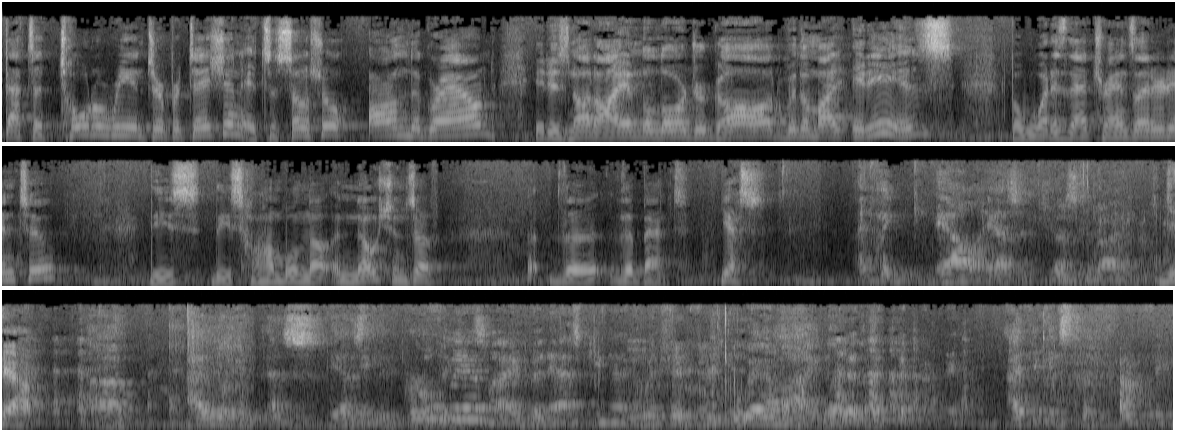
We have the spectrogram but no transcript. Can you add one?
That's a total reinterpretation. It's a social on the ground. It is not I am the Lord your God with a mighty. It is, but what is that translated into? These these humble no, notions of the the bent. Yes. I think Al has it just right. Yeah. Uh, I look at this as the perfect. Who am I? I've been asking that question. Who am I? I think it's the perfect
